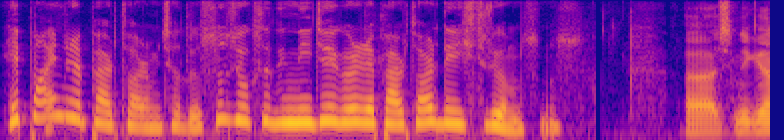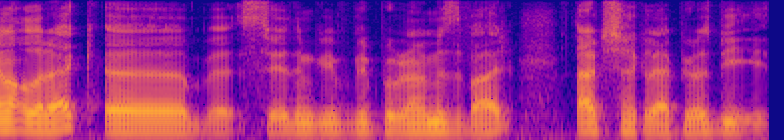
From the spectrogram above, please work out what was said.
Hep aynı repertuar mı çalıyorsunuz yoksa dinleyiciye göre repertuar değiştiriyor musunuz? Ee, Şimdi genel olarak e, söylediğim gibi bir programımız var. Arapça şarkılar yapıyoruz. Bir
